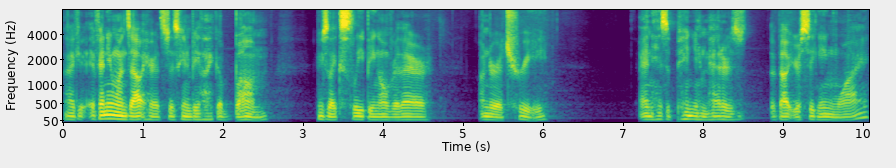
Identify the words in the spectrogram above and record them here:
Like, if anyone's out here, it's just gonna be like a bum who's like sleeping over there under a tree, and his opinion matters about your singing. Why?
